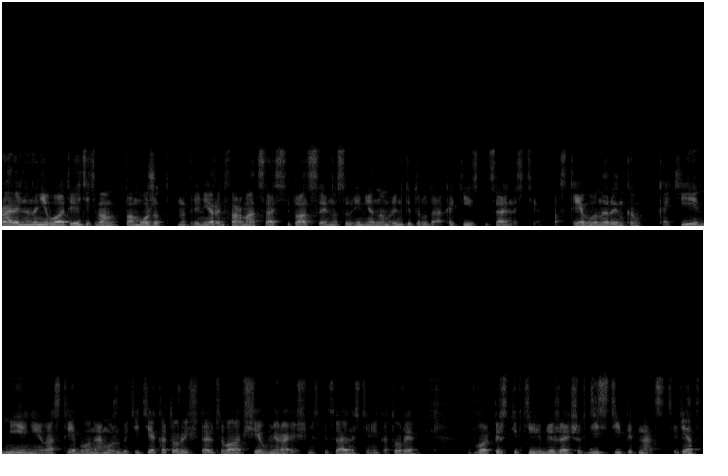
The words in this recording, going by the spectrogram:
правильно на него ответить вам поможет, например, информация о ситуации на современном рынке труда. Какие специальности востребованы рынком, какие менее востребованы, а может быть и те, которые считаются вообще умирающими специальностями, которые в перспективе ближайших 10-15 лет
